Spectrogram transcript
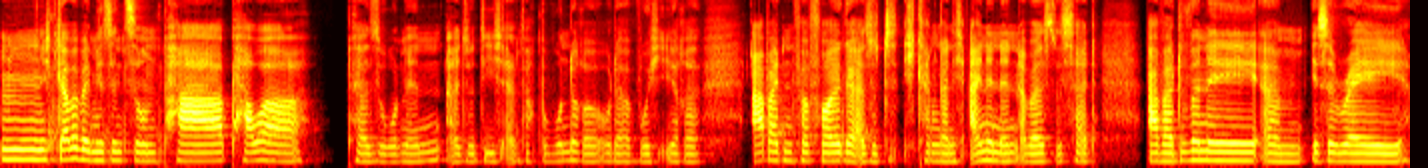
Mm, ich glaube, bei mir sind so ein paar Power-Personen, also die ich einfach bewundere oder wo ich ihre Arbeiten verfolge. Also ich kann gar nicht eine nennen, aber es ist halt Ava DuVernay, ähm, Issa Rae,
